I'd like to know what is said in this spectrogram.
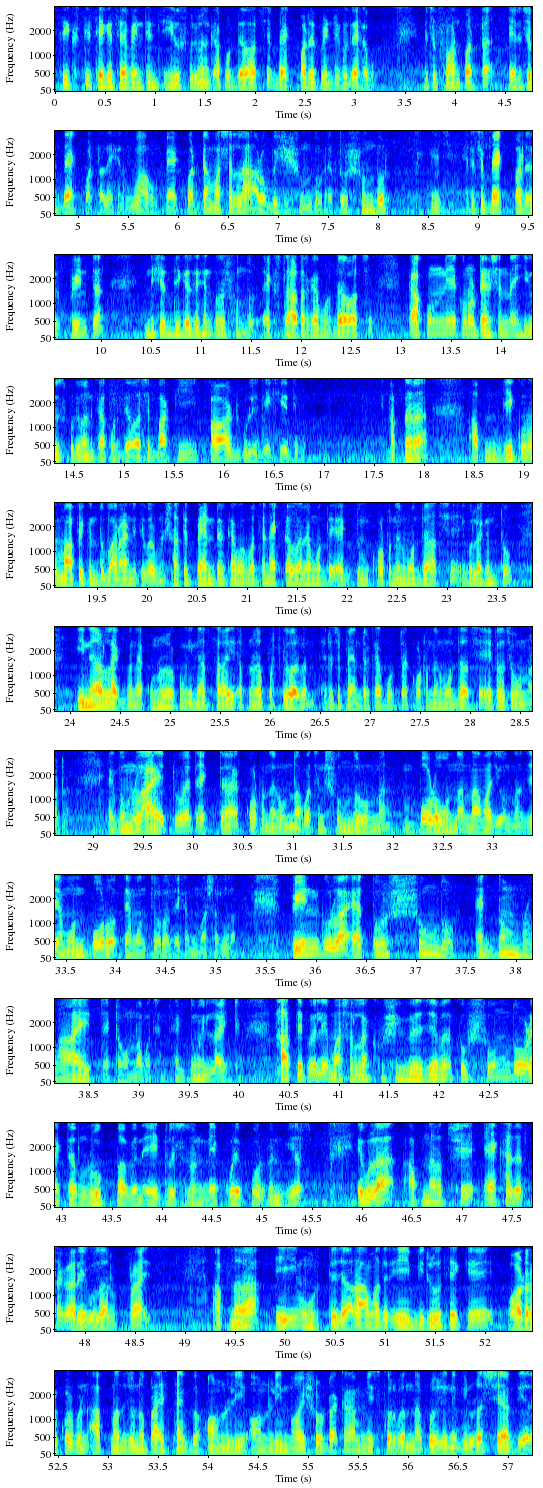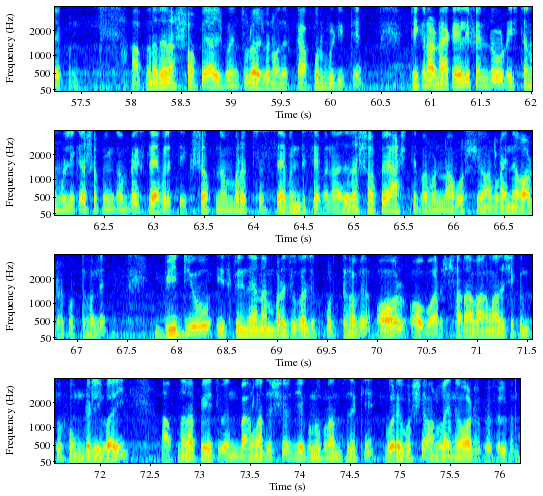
সিক্সটি থেকে সেভেন্টি ইঞ্চি হিউজ পরিমাণ কাপড় দেওয়া আছে ব্যাক পার্টের প্রিন্টগুলো দেখাবো। এটা হচ্ছে ফ্রন্ট পার্টটা এটা হচ্ছে ব্যাক পার্টটা দেখেন ওয়াও ব্যাক পার্টটা মাসাল্লাহ আরও বেশি সুন্দর, এত সুন্দর, এই যে, এটা হচ্ছে ব্যাক পার্টের প্রিন্টটা নিচের দিকে দেখেন কত সুন্দর। এক্সট্রা হাতার কাপড় দেওয়া আছে। কাপড় নিয়ে কোনো টেনশন নেই। হিউজ পরিমাণ কাপড় দেওয়া আছে। বাকি পার্টগুলি দেখিয়ে দিব। আপনারা আপনি যে কোনো মাপে কিন্তু বানিয়ে নিতে পারবেন। সাথে প্যান্টের কাপড় পাচ্ছেন, এক কালারের মধ্যে, একদম কটনের মধ্যে আছে। এগুলো কিন্তু ইনার লাগবে না। কোনো রকম ইনার ছাড়াই আপনারা পড়তে পারবেন। এটা হচ্ছে প্যান্টের কাপড়টা কটনের মধ্যে আছে। এটা হচ্ছে ওন্নাটা একদম লাইট ওয়েট একটা কটনের ওন্না পাচ্ছেন, সুন্দর ওন্না বড় ওন্না নামাজি ওন্না যেমন বড়, তেমন চোরা দেখেন মাসাল্লাহ প্রিন্টগুলা এত সুন্দর, একদম লাইট একটা ওন্না পাচ্ছেন, একদমই লাইট হাতে পেলে মাসাল্লাহ খুশি হয়ে যাবেন। খুব সুন্দর একটা লুক পাবেন এই ড্রেসটা যখন মেক করে পরবেন বিয়ার্স এগুলা আপনার হচ্ছে এক হাজার হাজার টাকা রেগুলার প্রাইস আপনারা এই মুহূর্তে যারা আমাদের এই ভিডিও থেকে অর্ডার করবেন, আপনাদের জন্য প্রাইস থাকবে অনলি অনলি নয়শো টাকা। মিস করবেন না, প্রয়োজনে ভিডিওটা শেয়ার দিয়ে রাখবেন আপনারা যারা শপে আসবেন, চলে আসবেন আমাদের কাপড় বিডিতে। ঠিকানা Dhaka elephant road eastern Mallika shopping complex level six shop number হচ্ছে সেভেন্টি সেভেন আর যারা শপে আসতে পারবেন না, অবশ্যই অনলাইনে অর্ডার করতে হলে ভিডিও স্ক্রিন দেওয়া নাম্বারে যোগাযোগ করতে হবে অল ওভার সারা বাংলাদেশে কিন্তু হোম ডেলিভারি আপনারা পেয়ে যাবেন। বাংলাদেশের যে কোনো প্রান্ত থেকে ঘরে বসে অনলাইনে অর্ডার করে ফেলবেন।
